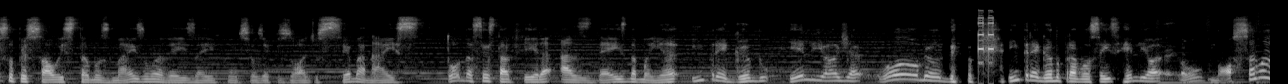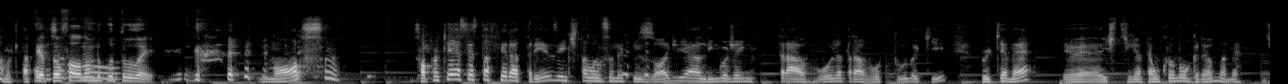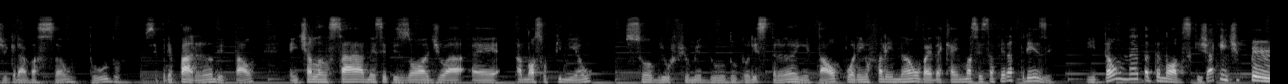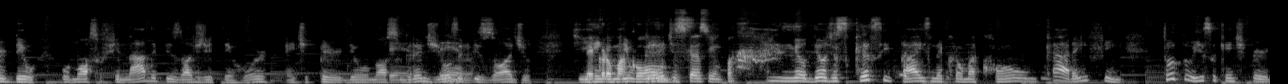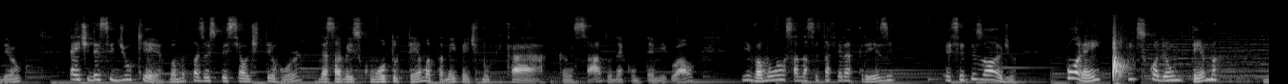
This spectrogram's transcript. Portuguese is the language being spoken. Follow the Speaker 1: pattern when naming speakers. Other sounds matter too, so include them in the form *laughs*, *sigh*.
Speaker 1: é isso, pessoal. Estamos mais uma vez aí com seus episódios semanais, toda sexta-feira, às 10 da manhã, entregando Helioja. Oh, meu Deus! Entregando para vocês Helioja. Oh, nossa, mano, que tá
Speaker 2: Tentou falar o nome do Cutulo aí. *laughs*
Speaker 1: Nossa! Só porque é sexta-feira 13, a gente tá lançando episódio e a língua já travou, já travou tudo aqui. Porque, né? É, a gente tinha até um cronograma, né? De gravação, tudo, se preparando e tal. A gente ia lançar nesse episódio a, é, a nossa opinião sobre o filme do Doutor Estranho e tal. Porém, eu falei, não, vai cair uma sexta-feira 13. Então, né, Tatenovski, já que a gente perdeu o nosso finado episódio de terror, a gente perdeu o nosso grandioso episódio
Speaker 2: que Necromacon, grandes... descansa em paz. *laughs*
Speaker 1: Meu Deus, descansa em paz, Necromacon. Cara, enfim, tudo isso que a gente perdeu. A gente decidiu o quê? Vamos fazer o um especial de terror, dessa vez com outro tema também, pra gente não ficar cansado, né, com um tema igual. E vamos lançar na sexta-feira 13 esse episódio. Porém, a gente escolheu um tema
